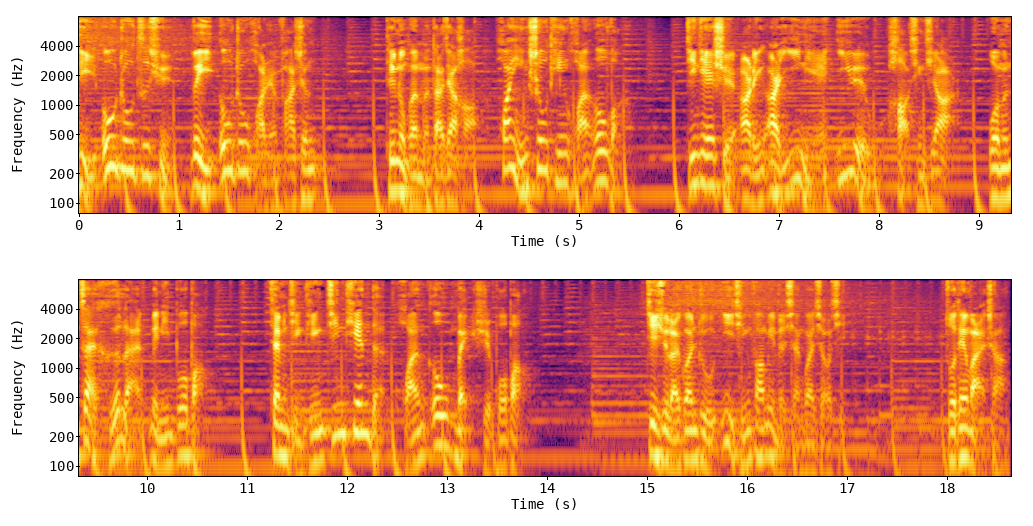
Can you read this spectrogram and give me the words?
递欧洲资讯，为欧洲华人发声。听众朋友们，大家好，欢迎收听环欧网。今天是二零二一年一月五号，星期二，我们在荷兰为您播报。下面请听今天的环欧每日播报。继续来关注疫情方面的相关消息。昨天晚上，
